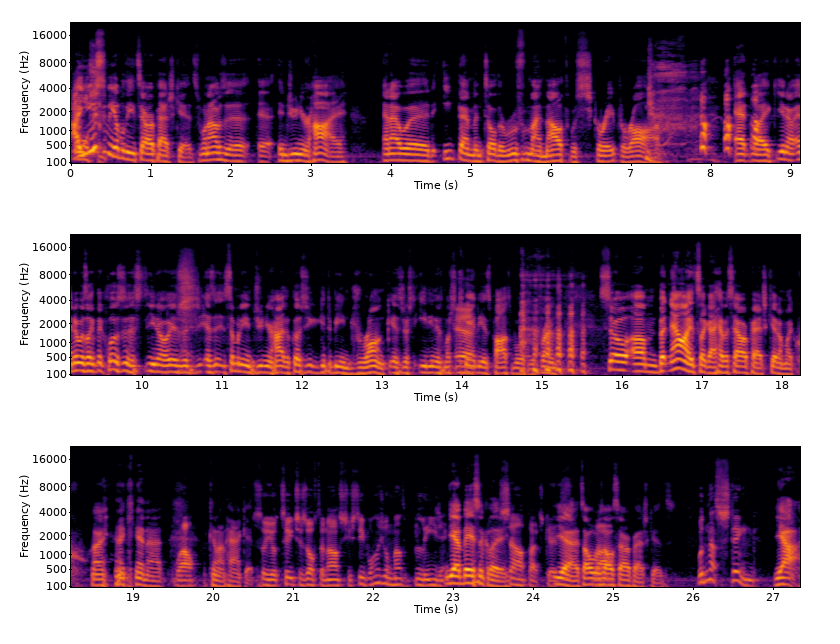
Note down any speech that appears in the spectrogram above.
I used to be able to eat Sour Patch Kids when I was a, a, in junior high. and I would eat them until the roof of my mouth was scraped raw. At like you know, and it was like the closest you know is as somebody in junior high, the closest you could get to being drunk is just eating as much Yeah. candy as possible with your friends. so, um, but now it's like I have a Sour Patch Kid. I'm like, I, I cannot, well, I cannot hack it. So your teachers often ask you, Steve, why is your mouth bleeding? Yeah, basically. Sour Patch Kids. Yeah, it's always Wow. all Sour Patch Kids. Wouldn't that sting? Yeah.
